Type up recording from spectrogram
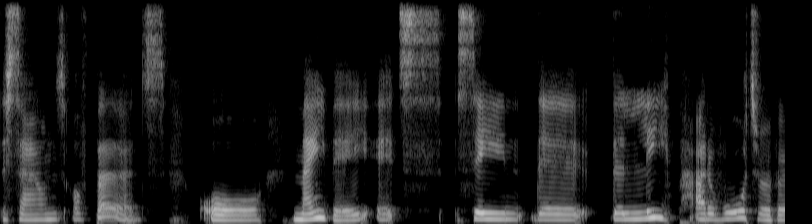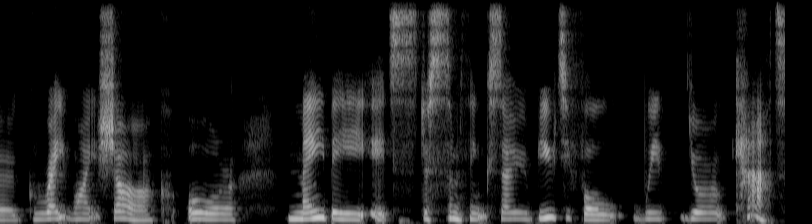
the sounds of birds, or maybe it's seeing the the leap out of water of a great white shark or maybe it's just something so beautiful with your cat.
